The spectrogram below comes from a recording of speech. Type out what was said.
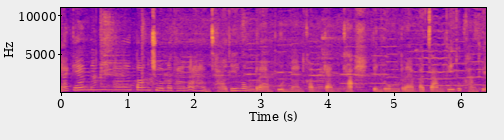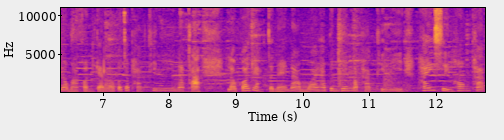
ยากยากไม่ง่ายๆ ต้องชวนมาทานอาหารเช้าที่โรงแรมพูนแมนขอนแก่นค่ะ เป็นโรงแรมประจำที่ทุกครั้งที่เรามาขอนแก่นเราก็จะพักที่นี่นะคะ เราก็อยากจะแนะนำว่าถ้าเพื่อนๆมาพักที่นี่ให้ซื้อห้องพัก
